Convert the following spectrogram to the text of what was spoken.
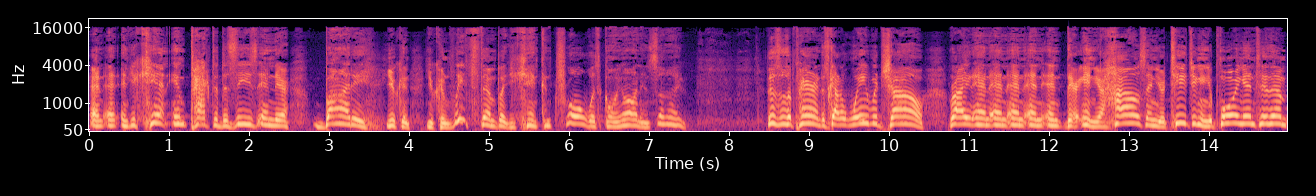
and, and and you can't impact the disease in their body. You can you can reach them, but you can't control what's going on inside. This is a parent that's got a wayward child, right? And, and, and, and, and they're in your house and you're teaching and you're pouring into them.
